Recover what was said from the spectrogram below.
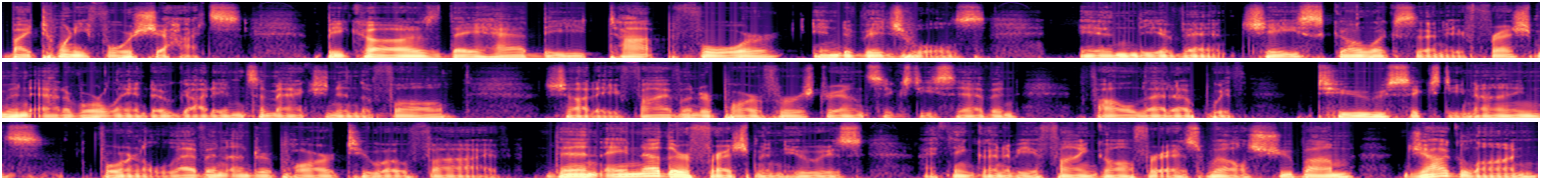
by 24 shots because they had the top four individuals in the event. Chase Gullickson, a freshman out of Orlando, got in some action in the fall, shot a 5 under par first round 67, followed that up with two 69s for an 11 under par 205. Then another freshman who is, I think, going to be a fine golfer as well, Shubham Jaglan,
